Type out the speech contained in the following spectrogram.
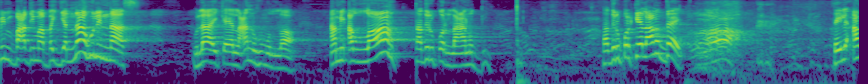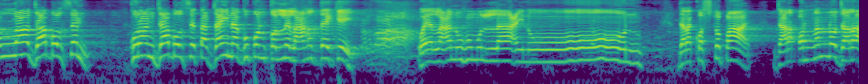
মিম বাদিমা বাইয়ান্নাহু লিন্নাস, উলাইকা লানহুমুল্লাহ আমি আল্লাহ তাদের উপর লানত দিই। তাদের উপর কে লানত দেয়? তাইলে আল্লাহ যা বলছেন, কোরআন যা বলছে তা যাই না গোপন করলে লানত দেয় কে? যারা কষ্ট পায়, যারা অন্যান্য যারা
